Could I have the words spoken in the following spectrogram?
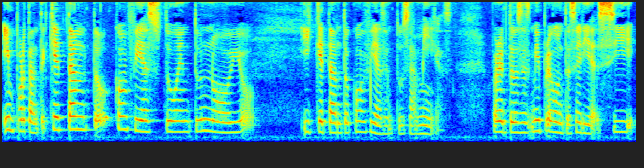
importante, ¿qué tanto confías tú en tu novio y qué tanto confías en tus amigas? Pero entonces mi pregunta sería, si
